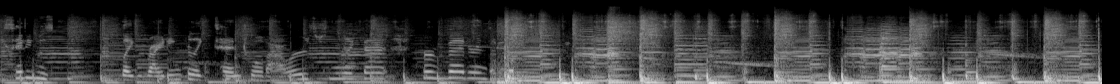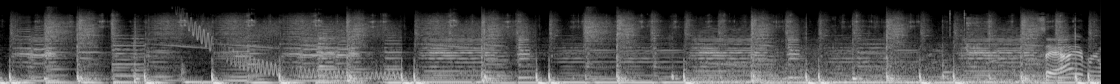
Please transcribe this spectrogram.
He said he was like riding for like 10, 12 hours or something like that for veterans. Say hi, everyone.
